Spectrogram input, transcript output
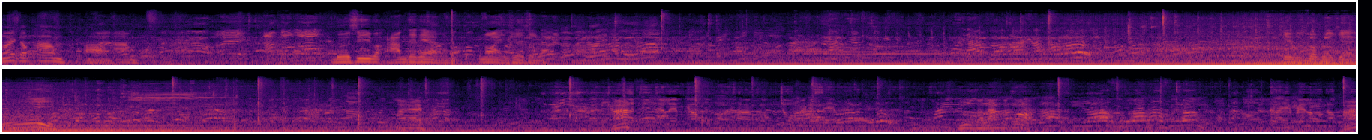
น้อยกับอามอ่าน้อยอามเบอร์ซีบักอามแท้ๆน้อยเชื่อชนเกมจบเลยแกเอ้ย มาไงฮะอยู่สนามตะกร้อฮะ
